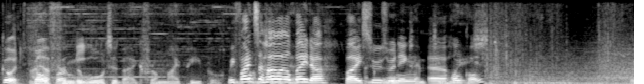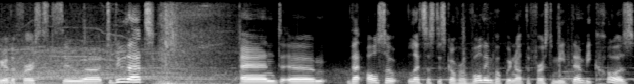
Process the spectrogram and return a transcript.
good. Go I have for me. water bag from my people. We find gone to Sahara the El by and walked suzeraning empty uh, Hong Kong. We are the first to uh, to do that, and um, that also lets us discover volume. But we're not the first to meet them because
